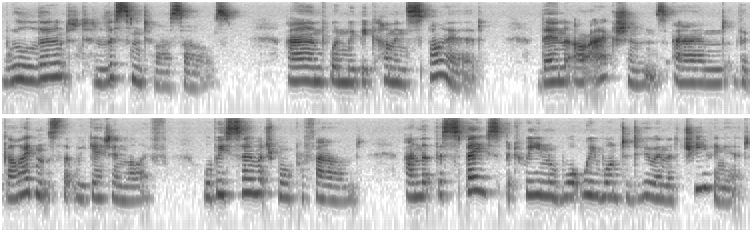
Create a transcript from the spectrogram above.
we'll learn to listen to ourselves. And when we become inspired, then our actions and the guidance that we get in life will be so much more profound. And that the space between what we want to do and achieving it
